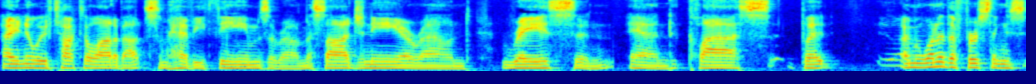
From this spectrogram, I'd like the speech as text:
I know we've talked a lot about some heavy themes around misogyny, around race and, and class, but I mean, one of the first things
